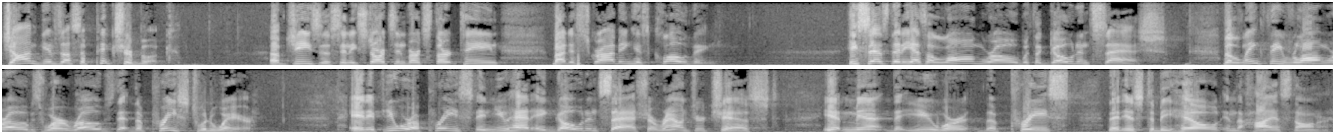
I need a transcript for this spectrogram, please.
John gives us a picture book of Jesus. And he starts in verse 13 by describing his clothing. He says that he has a long robe with a golden sash. The lengthy long robes were robes that the priest would wear. And if you were a priest and you had a golden sash around your chest, it meant that you were the priest that is to be held in the highest honor.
